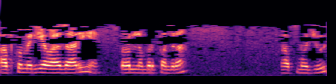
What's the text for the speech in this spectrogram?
آپ کو میری آواز آ رہی ہے؟ رول نمبر پندرہ۔ آپ موجود۔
